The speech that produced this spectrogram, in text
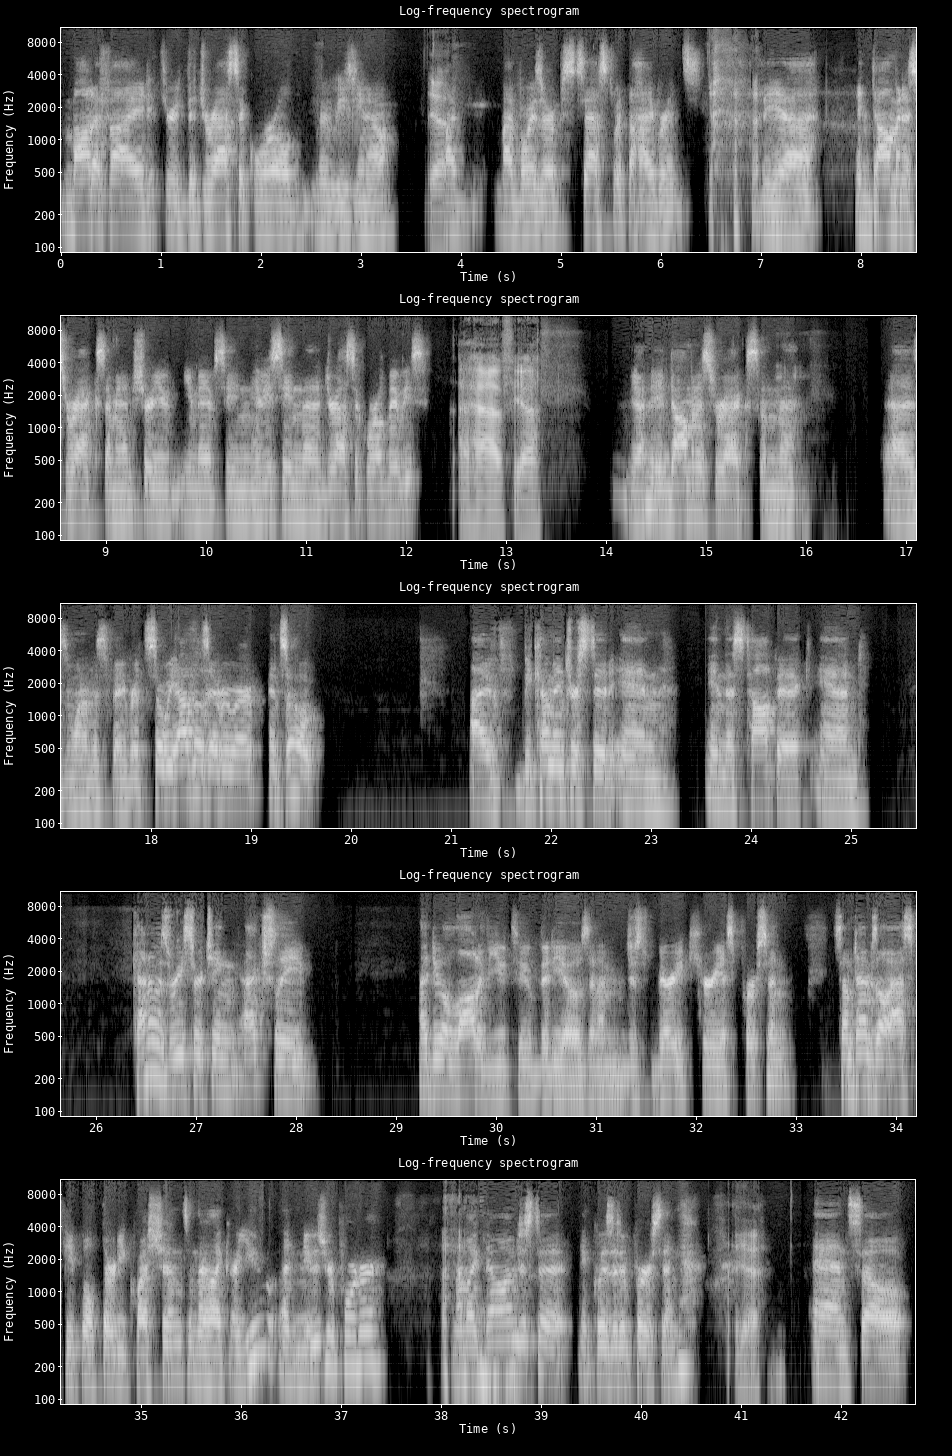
modified through the Jurassic World movies. You know, yeah. My my boys are obsessed with the hybrids. the uh, Indominus Rex. I mean, I'm sure you you may have seen. Have you seen the Jurassic World movies? I have. Yeah. Yeah, the Indominus Rex and the, mm-hmm. uh, is one of his favorites. So we have those everywhere, and so I've become interested in in this topic and kind of was researching actually I do a lot of YouTube videos and I'm just very curious person. Sometimes I'll ask people 30 questions and they're like, "Are you a news reporter?" And I'm like, "No, I'm just a inquisitive person." Yeah. And so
